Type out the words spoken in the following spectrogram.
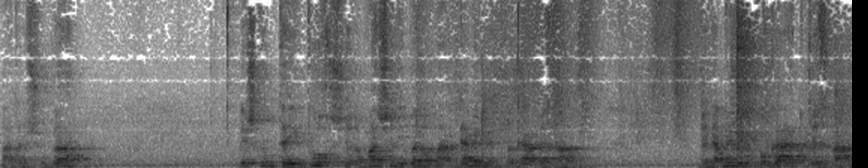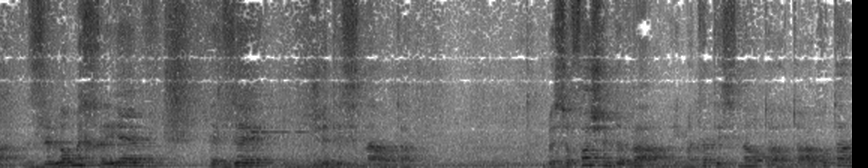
מה, אתה משוגע? יש גם את ההיפוך שלו, מה שאני בא לומר, גם אם היא פגעה בך, וגם אם היא פוגעת בך, זה לא מחייב את זה שתשנא אותה. בסופו של דבר, אם אתה תשנא אותה או תאהב אותה,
